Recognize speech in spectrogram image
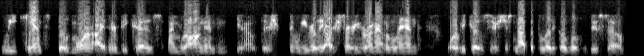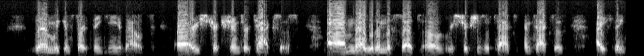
we can't build more, either because I'm wrong and you know we really are starting to run out of land, or because there's just not the political will to do so, then we can start thinking about uh, restrictions or taxes. Um, now, within the set of restrictions of tax and taxes, I think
